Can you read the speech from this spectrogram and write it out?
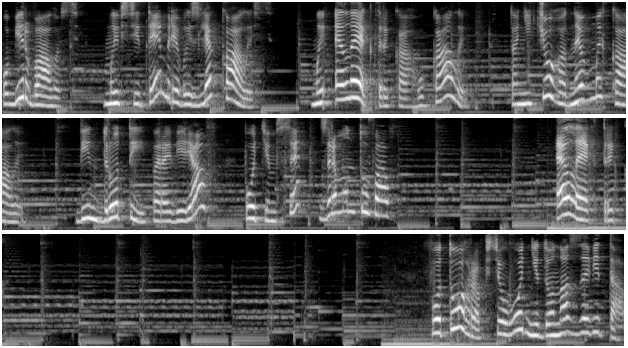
обірвалось. Ми всі темряви злякались. Ми електрика гукали, та нічого не вмикали. Він дроти перевіряв, потім все зремонтував. Електрик. Фотограф сьогодні до нас завітав.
